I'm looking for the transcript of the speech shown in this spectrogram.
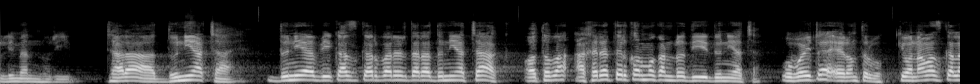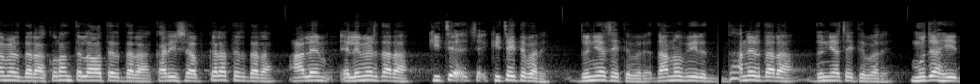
লিমান যারা দুনিয়া চায় দুনিয়া বিকাশ কারবারের দ্বারা দুনিয়া চাক, অথবা আখেরাতের কর্মকাণ্ড দিয়ে দুনিয়া চাক। উভয়টা এর অন্তর্ভুক্ত। কেউ নামাজ কালামের দ্বারা, কোরআন তেলাওয়াতের দ্বারা, কারি সাহেব কেরাতের দ্বারা, আলেম, এলেমের দ্বারা কি চাইতে পারে? দুনিয়া চাইতে পারে। দানবীর দানের দ্বারা দুনিয়া চাইতে পারে। মুজাহিদ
